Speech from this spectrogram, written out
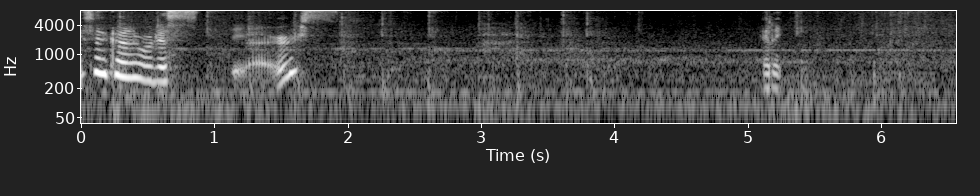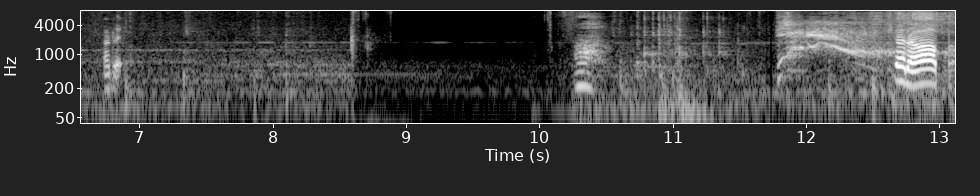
I guess it goes over the stairs. Eric. Eric. Ah. Shut up.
